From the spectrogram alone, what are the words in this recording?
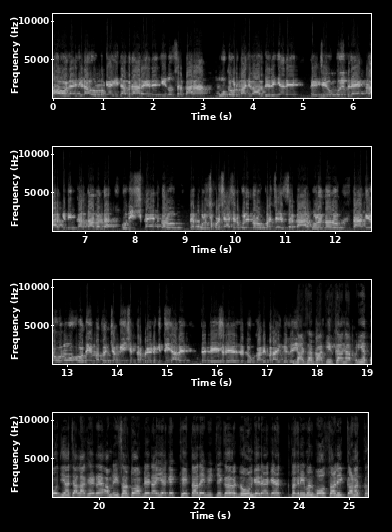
ਮਾਹੌਲ ਹੈ ਜਿਹੜਾ ਉਹ ਮਹਿੰਗਾਈ ਦਾ ਵਧਾ ਰਹੇ ਨੇ, ਜਿਹਨੂੰ ਸਰਕਾਰਾਂ ਮੂੰਹ ਤੋੜਮਾ ਜਵਾਬ ਦੇ ਰਹੀਆਂ ਨੇ ਤੇ ਜੇ ਉਹ ਕੋਈ ਬਲੈਕ ਮਾਰਕੀਟਿੰਗ ਕਰਦਾ ਬੰਦਾ ਉਹਦੀ ਸ਼ਿਕਾਇਤ ਕਰੋ ਤੇ ਪੁਲਿਸ ਪ੍ਰਸ਼ਾਸਨ ਕੋਲੇ ਕਰੋ ਸਰਕਾਰ ਕੋਲੇ ਕਰੋ ਤਾਂ ਕਿ ਉਹਨੂੰ ਉਹਦੀ ਮਤਲਬ ਚੰਗੀ ਛਿੱਤਰ ਪਰੇਡ ਕੀਤੀ ਜਾਵੇ ਤੇ ਦੇਸ਼ ਦੇ ਲੋਕਾਂ ਦੀ ਭਲਾਈ ਦੇ ਲਈ ਡਾਕਟਰ ਸਾਹਿਬ, ਪਾਕਿਸਤਾਨ ਆਪਣੀਆਂ ਕੋਜੀਆਂ ਚਾਲਾ ਖੇਡ ਰਿਹਾ। ਅੰਮ੍ਰਿਤਸਰ ਤੋਂ ਅਪਡੇਟ ਆਈ ਹੈ ਕਿ ਖੇਤਾਂ ਦੇ ਵਿੱਚ ਇੱਕ ਡਰੋਨ ਗਿਰਿਆ ਗਿਆ। ਤਕਰੀਬਨ ਬਹੁਤ ਸਾਰੀ ਕਣਕ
